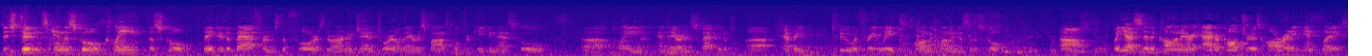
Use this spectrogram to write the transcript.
The students in the school clean the school. They do the bathrooms, the floors. There are no janitorial. They are responsible for keeping that school uh, clean, and they are inspected uh, every two or three weeks on the cleanliness of the school. Um, but yes, the culinary agriculture is already in place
